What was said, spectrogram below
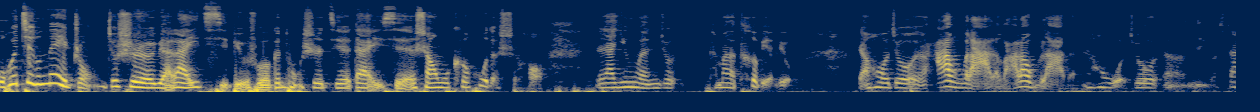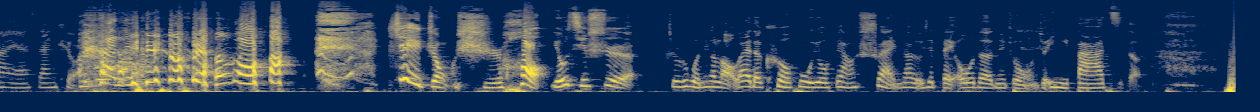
我会嫉妒那种，就是原来一起，比如说跟同事接待一些商务客户的时候，人家英文就他妈的特别溜，然后就哇啦呜啦的，哇啦呜啦的，然后我就嗯、呃那个 fine thank you，然后这种时候，尤其是就如果那个老外的客户又非常帅，你知道有一些北欧的那种就一米八几的。我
